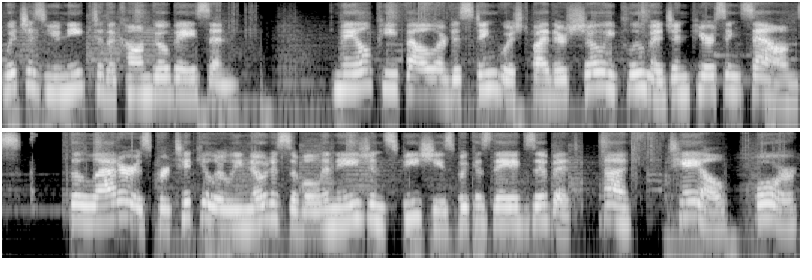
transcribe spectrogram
which is unique to the Congo Basin. Male peafowl are distinguished by their showy plumage and piercing sounds. The latter is particularly noticeable in Asian species because they exhibit a tail, or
